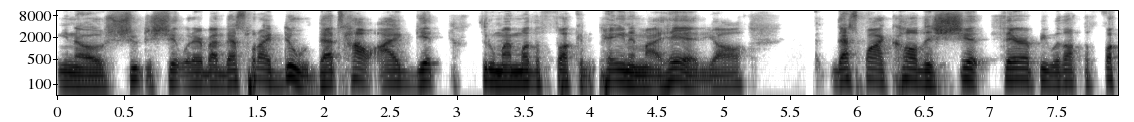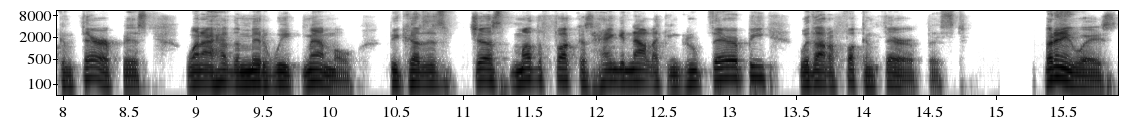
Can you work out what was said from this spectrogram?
you know, shoot the shit with everybody. That's what I do. That's how I get through my motherfucking pain in my head, y'all. That's why I call this shit therapy without the fucking therapist when I have the midweek memo because it's just motherfuckers hanging out like in group therapy without a fucking therapist. But anyways,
